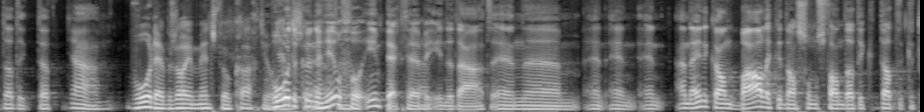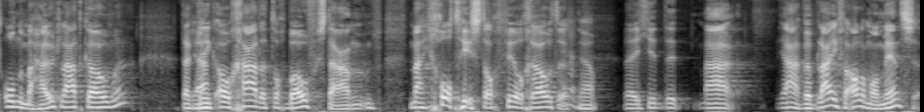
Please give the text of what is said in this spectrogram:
dat ik dat, ja. Woorden hebben zo immens veel kracht, joh. Woorden kunnen heel eh, veel impact hebben, inderdaad. En, ehm, en, en, en aan de ene kant baal ik er dan soms van dat ik, dat ik het onder mijn huid laat komen. Dat ik Ja. denk, oh, ga er toch boven staan. Mijn God is toch veel groter. Ja. Weet je, dit- maar ja, we blijven allemaal mensen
